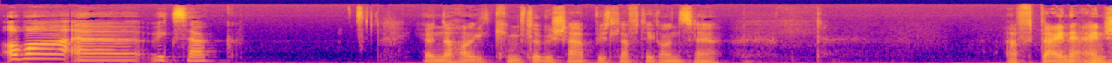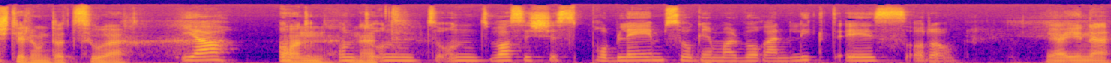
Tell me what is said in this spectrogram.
Aber äh, wie gesagt, Ja, und nachher kommt es logisch auch ein bisschen auf die ganze, auf deine Einstellung dazu. ja. Und, und, nicht? und, und was ist das Problem, sag ich mal, woran liegt es? Oder Ja, in, einer,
